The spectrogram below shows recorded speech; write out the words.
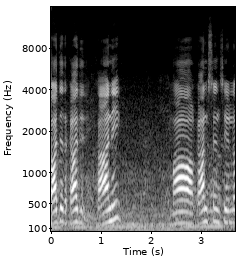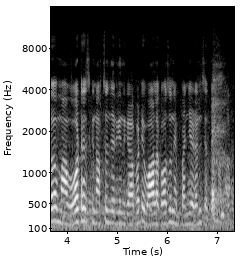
బాధ్యత కాదు ఇది. కానీ మా కాన్స్టిట్యున్సీలో మా ఓటర్స్కి నష్టం జరిగింది కాబట్టి వాళ్ళ కోసం నేను పనిచేయడానికి ఇవ్వాలి?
